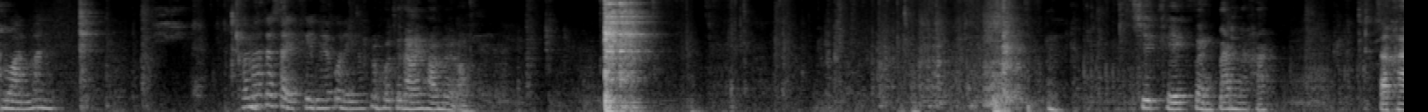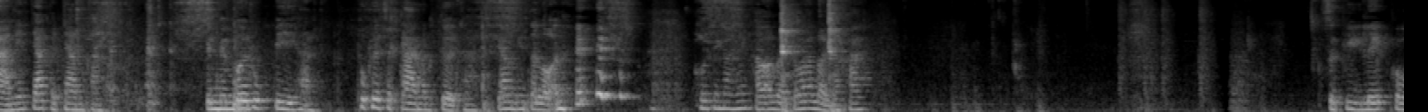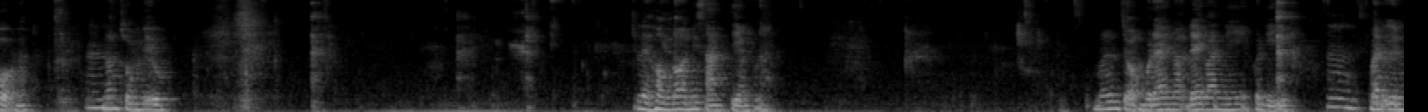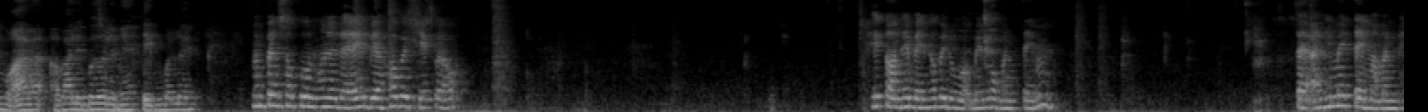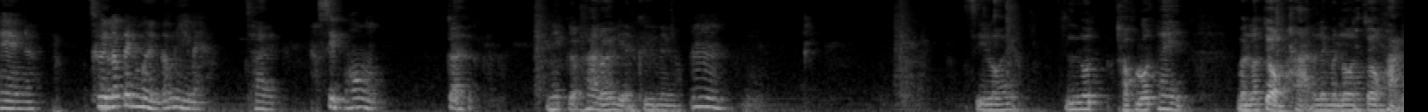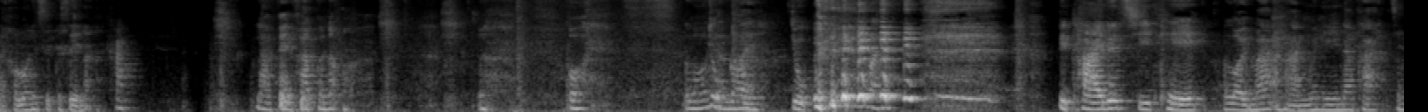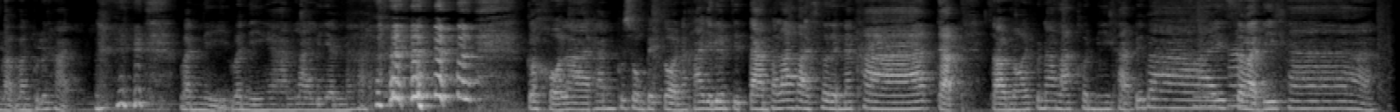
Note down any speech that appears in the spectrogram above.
หวานมัน เขาน่าจะใส่ครีมเยอะกว่านี้เนอะโฆษณาให้เขาหน่อยเอะชีสเค้กแฟรงตันนะคะ สาขานี้เจ้าประจำค่ะ เป็นเมมเบอร์ทุกปีค่ะ ทุกเทศกาลมันเกิดค่ะ เจ้านี้ตลอด โฆษณาให้เขาอร่อยก็ว่าอร่อยนะคะสกีเล็บเขาบอกนะอืมน้องชมวิว เลยห้องนอนมีสามเตียงพุ่นนะเมื่อจองบ่ได้เนาะได้วันนี้พอดีอืมวันอื่นบอกเอาเอาบาลิเบอร์เลยไหมเต็มหมดเลย มันเป็นสกุลฮอลิเดย์เบียร์เข้าไปเช็คแล้ว ที่ตอนที่เบนเข้าไปดูอะเบนบอกมันเต็ม แต่อันที่ไม่เต็มอะมันแพงอะคืนละเป็นหมื่นก็มีไหมใช่สิบห้องก็นี่เกือบห้าร้อยเหรียญคืนหนึ่งอืม สี่ร้อยลดเขาลดให้เหมือนเราจองผ่านอะไรเหมันเราจองผ่านอะไรเขาลดให้สิบเปอร์เซ็นต์อะครับลาแฟนคลับกันเนาะโอ้ยอร่อยจุกอร่อยค่ะจุก ปิดท้ายด้วยชีสเค้กอร่อยมากอาหารมื้อนี้นะคะสำหรับวันพฤหัสวันนี้วันนี้งานลาเรียนนะคะ ก็ขอลาท่านผู้ชมไปก่อนนะคะ อย่าลืมติดตามพระราพาเชิญนะคะกับ สาวน้อยผู้น่ารักคนนี้ค่ะ บ๊ายบาย สวัสดีค่ะ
